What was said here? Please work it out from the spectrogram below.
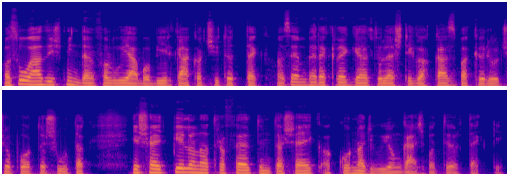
Az oázis minden falujába birkákat sütöttek, az emberek reggeltől estig a kázba körül csoportosultak, és ha egy pillanatra feltűnt a sejk, akkor nagy újongásba törtek ki.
